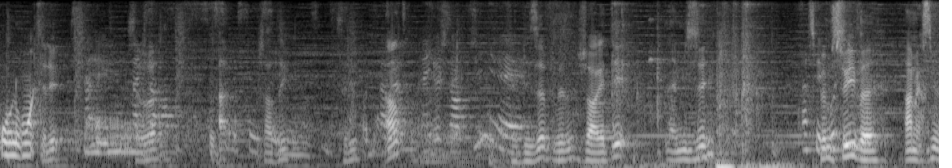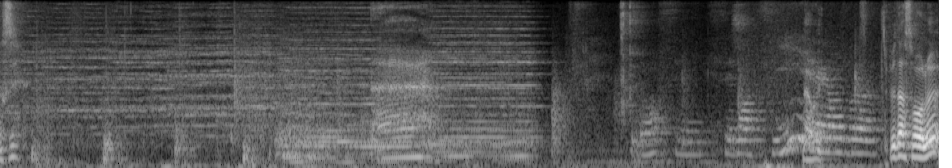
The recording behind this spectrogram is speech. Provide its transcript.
au loin. Salut. Ça va? Ah. Salut. Entre. Fait plaisir, vais arrêter la musique. Tu peux me suivre? Ah, merci, merci. C'est gentil. Ben oui. Euh, on va... Tu peux t'asseoir là.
